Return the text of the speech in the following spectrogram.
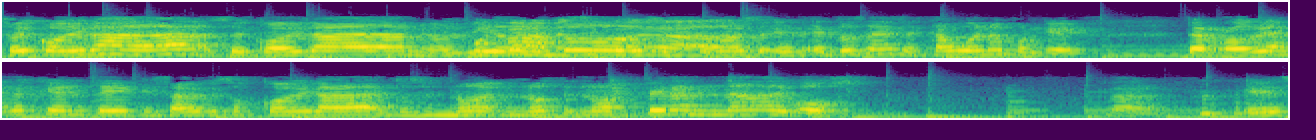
Soy colgada, soy colgada, me olvido Disculpame, de todo. soy colgada. Entonces está bueno porque te rodeas de gente que sabe que sos colgada, entonces no, no, no esperan nada de vos. Claro. Es,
